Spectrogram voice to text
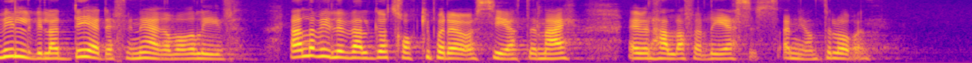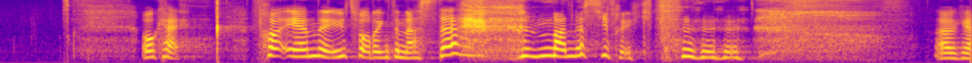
Vil vi la det definere våre liv? Eller vil vi velge å tråkke på det og si at nei, jeg vil heller følge Jesus enn janteloven? Ok, Fra ene utfordring til neste menneskefrykt. ok.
